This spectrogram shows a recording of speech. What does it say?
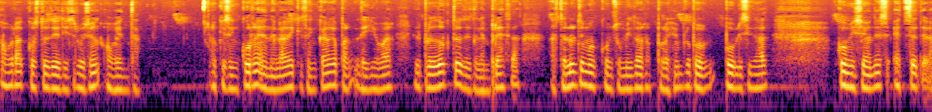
Ahora costos de distribución o venta. Lo que se incurre en el área que se encarga de llevar el producto desde la empresa hasta el último consumidor, por ejemplo, publicidad, comisiones, etc.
